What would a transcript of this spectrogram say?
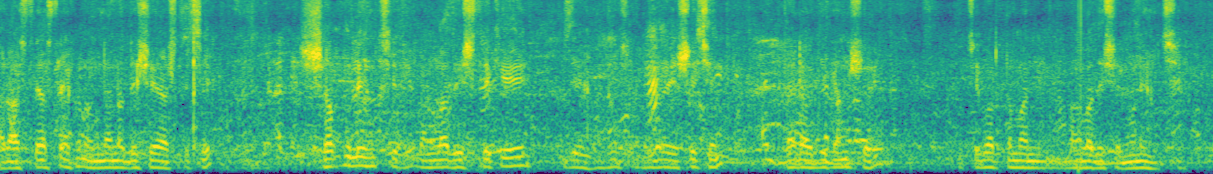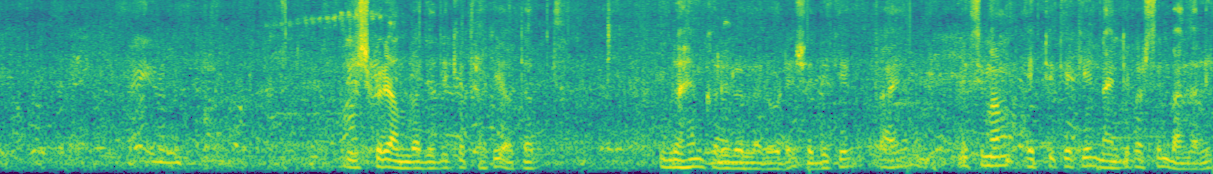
আর আস্তে আস্তে এখন অন্যান্য দেশে আসতেছে। সব মিলে হচ্ছে যে বাংলাদেশ থেকে যে এসেছেন, তারা অধিকাংশই হচ্ছে বর্তমান বাংলাদেশের মনে হচ্ছে। বিশেষ করে আমরা যেদিকে থাকি, অর্থাৎ ইব্রাহিম খলিলুল্লাহ রোডে, সেদিকে প্রায় ম্যাক্সিমাম এইটটি থেকে নাইনটি পার্সেন্ট বাঙালি।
